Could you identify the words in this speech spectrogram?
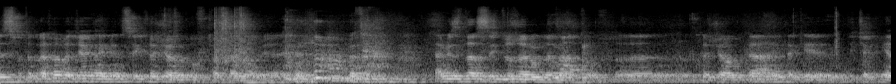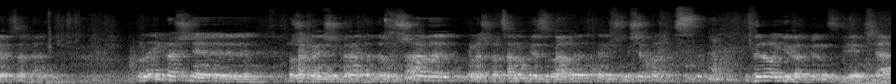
y, sfotografować jak najwięcej koziołków w Pacanowie. Tam jest dosyć dużo emblematów y, koziołka i takie dzieciaki miały zadanie. No i właśnie pożegnaliśmy pana Tadeusza, ale ponieważ Pacanów jest mały, natknęliśmy się po raz drugi robiąc zdjęcia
